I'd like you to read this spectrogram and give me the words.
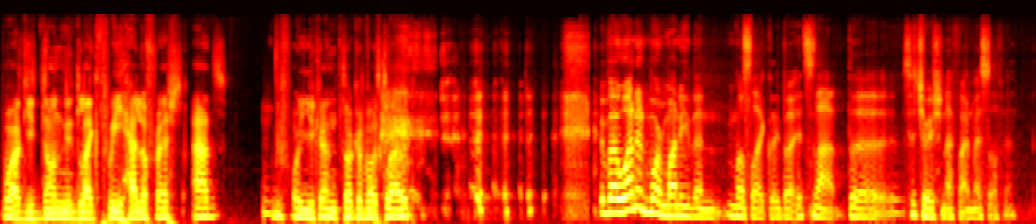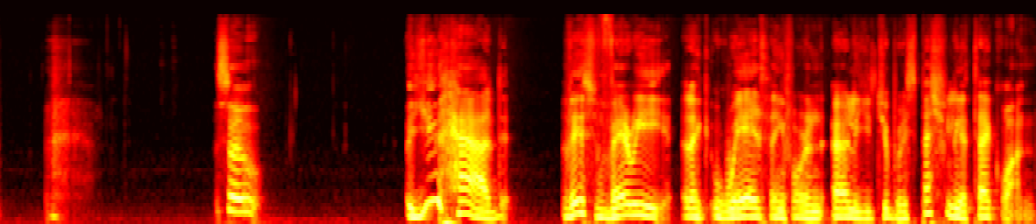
What you don't need like three HelloFresh ads mm. before you can talk about cloud. if I wanted more money, then most likely, but it's not the situation I find myself in. So you had this very like weird thing for an early YouTuber, especially a tech one,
